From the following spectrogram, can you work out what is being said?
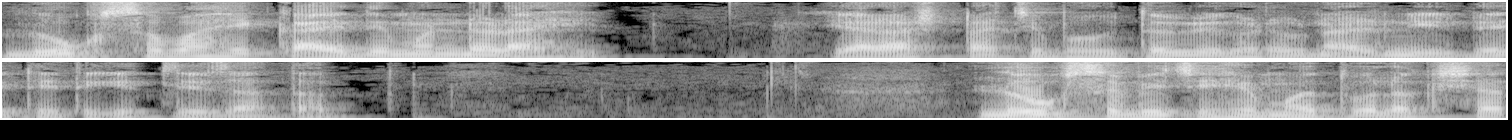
लोकसभा हे कायदेमंडळ आहे. या राष्ट्राचे भवितव्य घडवणारे निर्णय तेथे घेतले जातात. लोकसभेचे हे महत्त्व लक्षात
